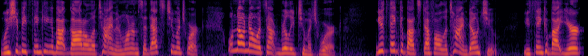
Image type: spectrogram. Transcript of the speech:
we should be thinking about God all the time. And one of them said, That's too much work. Well, no, no, it's not really too much work. You think about stuff all the time, don't you? You think about your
